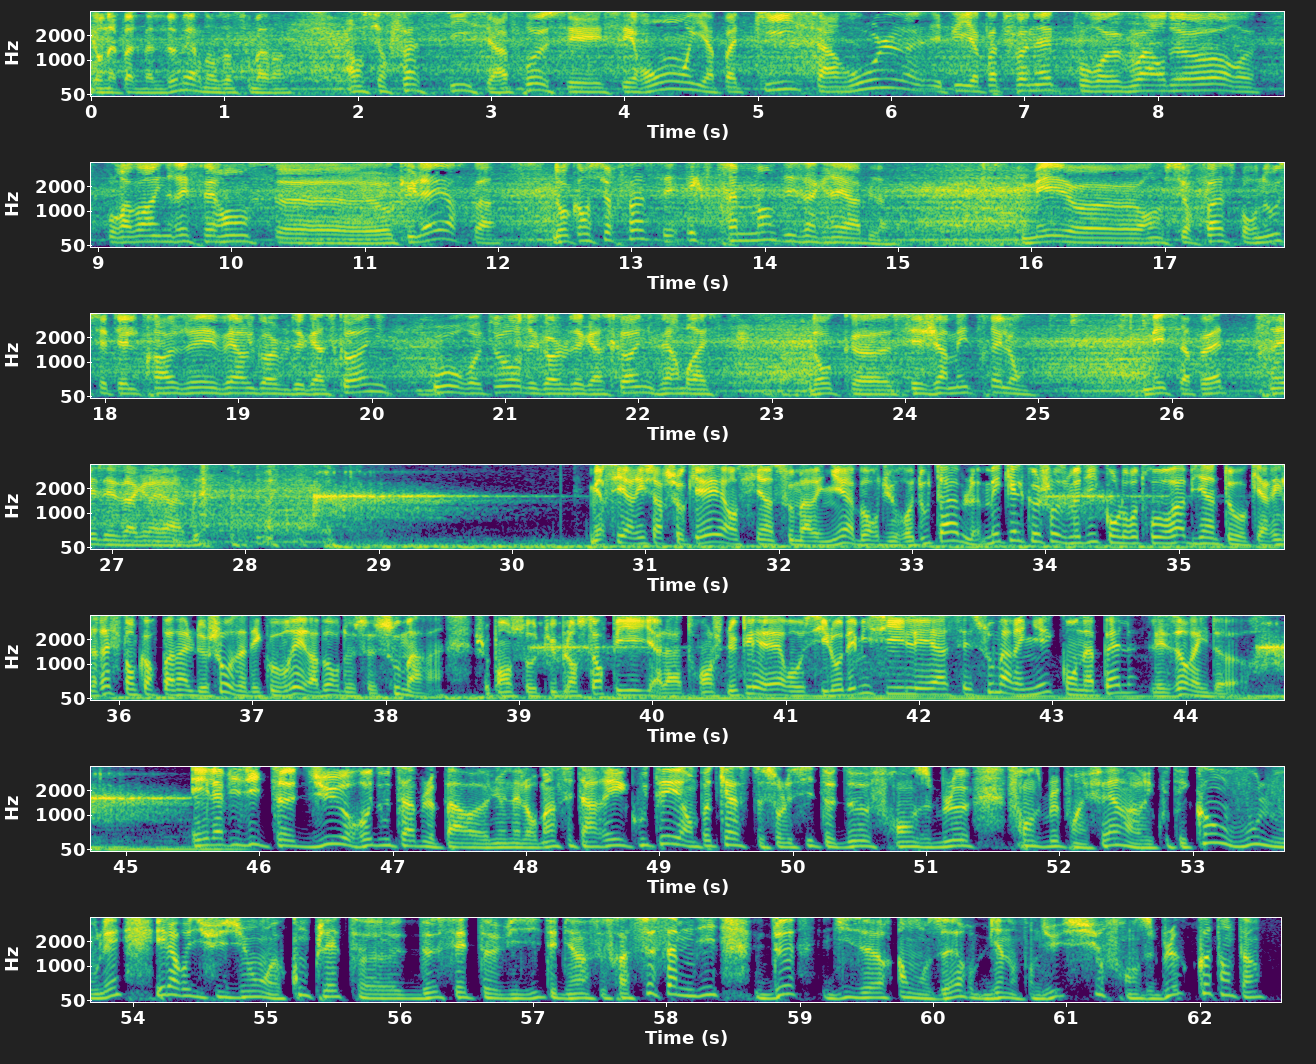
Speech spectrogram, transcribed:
Et on n'a pas le mal de mer dans un sous-marin. En surface, si, c'est affreux. C'est rond, il n'y a pas de quille, ça roule, et puis il n'y a pas de fenêtre pour euh, voir dehors, euh, pour avoir une référence euh, oculaire. Quoi. Donc en surface, c'est extrêmement désagréable. Mais euh, en surface, pour nous, c'était le trajet vers le golfe de Gascogne ou retour du golfe de Gascogne vers Brest. Donc, c'est jamais très long. Mais ça peut être très désagréable. Merci à Richard Choquet, ancien sous-marinier à bord du Redoutable, mais quelque chose me dit qu'on le retrouvera bientôt, car il reste encore pas mal de choses à découvrir à bord de ce sous-marin. Je pense au tube lance-torpille, à la tranche nucléaire, au silo des missiles et à ces sous-mariniers qu'on appelle les oreilles d'or. Et la visite du redoutable par euh, Lionel Robin, c'est à réécouter en podcast sur le site de France Bleu, francebleu.fr, à réécouter quand vous le voulez. Et la rediffusion euh, complète euh, de cette visite, eh bien, ce sera ce samedi de 10h à 11h, bien entendu, sur France Bleu Cotentin.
